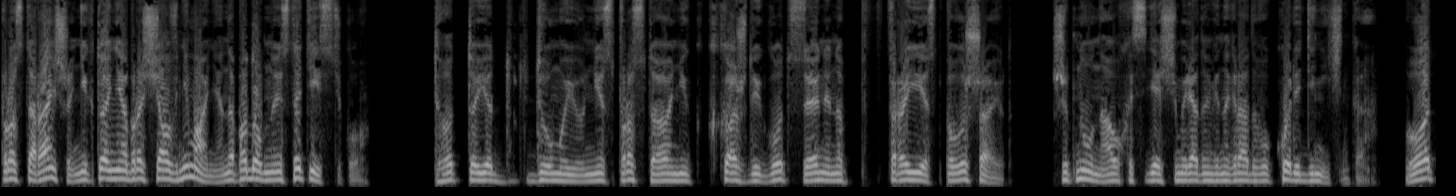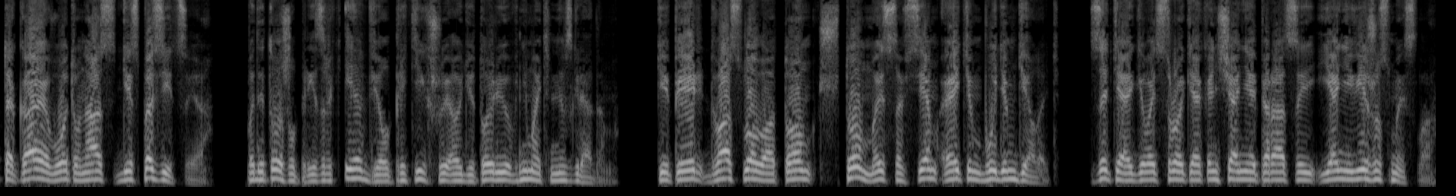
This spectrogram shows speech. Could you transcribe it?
Просто раньше никто не обращал внимания на подобную статистику. Тот-то, я думаю, неспроста они каждый год цены на проезд повышают, шепнул на ухо сидящему рядом Виноградову Коля Дениченко. Вот такая вот у нас диспозиция», — подытожил призрак и обвел притихшую аудиторию внимательным взглядом. «Теперь два слова о том, что мы со всем этим будем делать. Затягивать сроки окончания операции я не вижу смысла,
